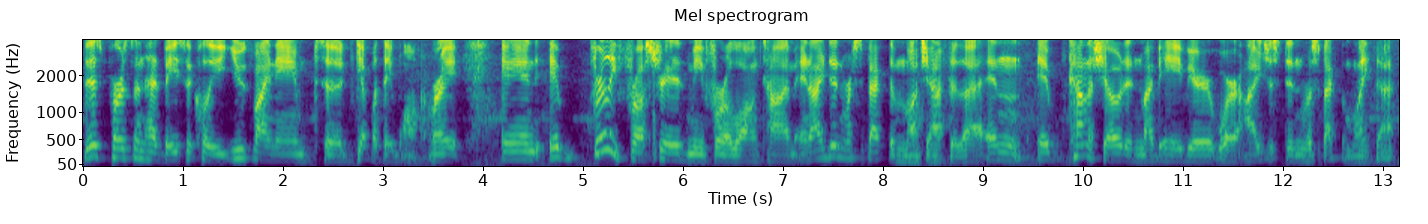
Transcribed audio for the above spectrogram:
this person had basically used my name to get what they want. Right, and it really frustrated me for a long time, and I didn't respect them much after that, and it kind of showed in my behavior where I just didn't respect them like that,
